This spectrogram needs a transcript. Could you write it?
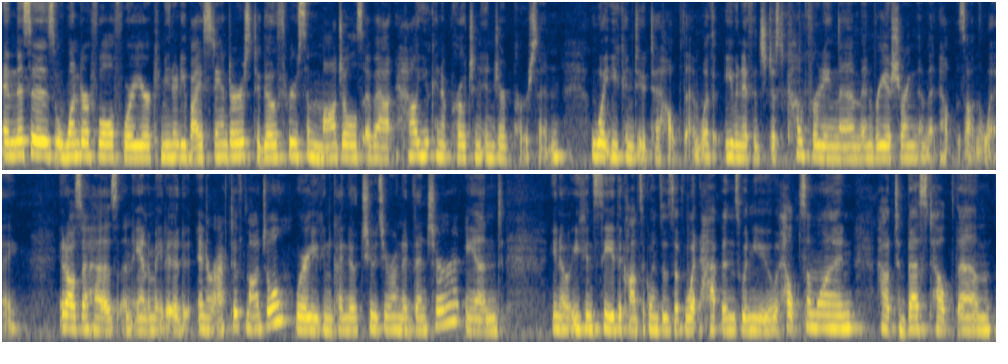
And this is wonderful for your community bystanders to go through some modules about how you can approach an injured person, what you can do to help them, with, even if it's just comforting them and reassuring them that help is on the way. It also has an animated interactive module where you can kind of choose your own adventure and you know you can see the consequences of what happens when you help someone how to best help them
